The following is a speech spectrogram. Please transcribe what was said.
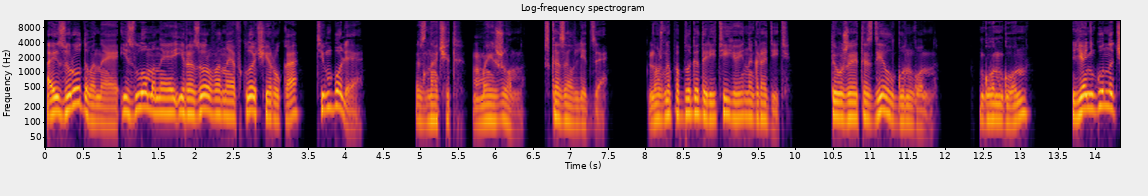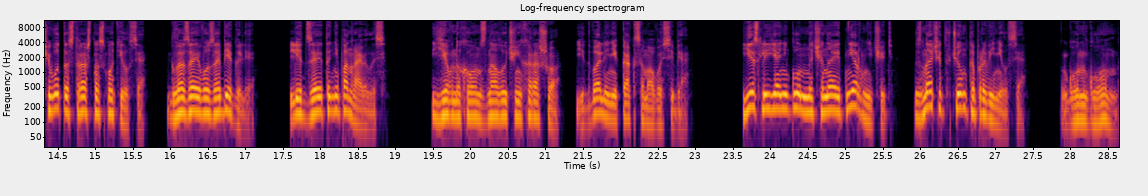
А изуродованная, изломанная и разорванная в клочья рука тем более. «Значит, Мэйжун», — сказал Лидзе. «Нужно поблагодарить ее и наградить. Ты уже это сделал, Гунгун?» «Гунгун?» Яньгун от чего-то страшно смутился. Глаза его забегали. Лидзе это не понравилось. Евнуха он знал очень хорошо, едва ли не как самого себя. Если Яньгун начинает нервничать, значит, в чем то провинился. «Гунгун»,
